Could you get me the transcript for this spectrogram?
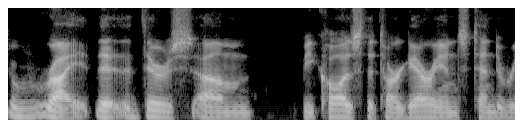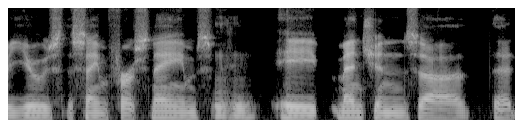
Right. There's um, because the Targaryens tend to reuse the same first names. Mm-hmm. He mentions uh, that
